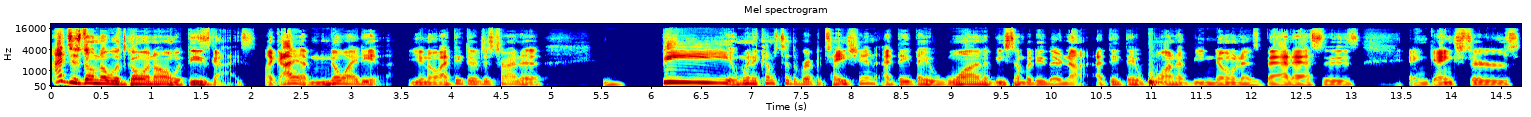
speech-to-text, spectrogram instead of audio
I just don't know what's going on with these guys. Like, I have no idea. You know, I think they're just trying to be, when it comes to the reputation, I think they want to be somebody they're not. I think they want to be known as badasses and gangsters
